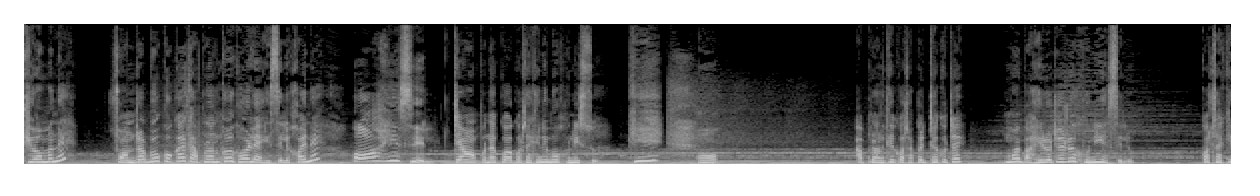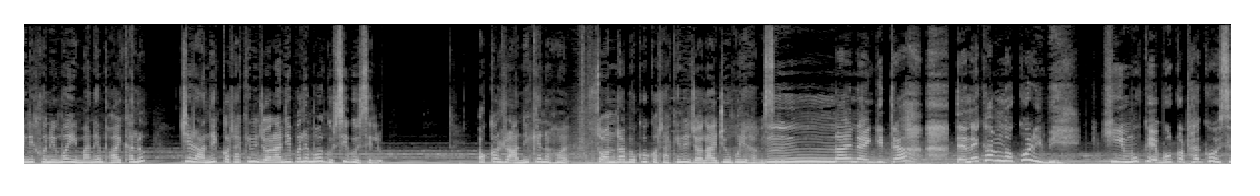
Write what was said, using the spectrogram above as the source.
কিয় মানে? চন্দ্ৰাবৌ ককাইক আপোনালোকৰ ঘৰলৈ আহিছিল হয়নে? অ আহিছিল। তেওঁ আপোনাক কোৱা কথাখিনি মই শুনিছোঁ। কি? অঁ। আপোনালোকে কথা পাতি থাকোঁতে মই বাহিৰতে ৰৈ শুনি আছিলোঁ। কথাখিনি শুনি মই ইমানে ভয় খালোঁ যে ৰাণীক কথাখিনি জনাই দিবলৈ মই গুচি গৈছিলোঁ। অকল ৰাণীকে নহয় চন্দ্ৰাবকো কথাখিনি জনাই দিওঁ বুলি ভাবিছিলোঁ। নাই নাই গীতা তেনে কাম নকৰিবি। সি মোক এইবোৰ কথা কৈছে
